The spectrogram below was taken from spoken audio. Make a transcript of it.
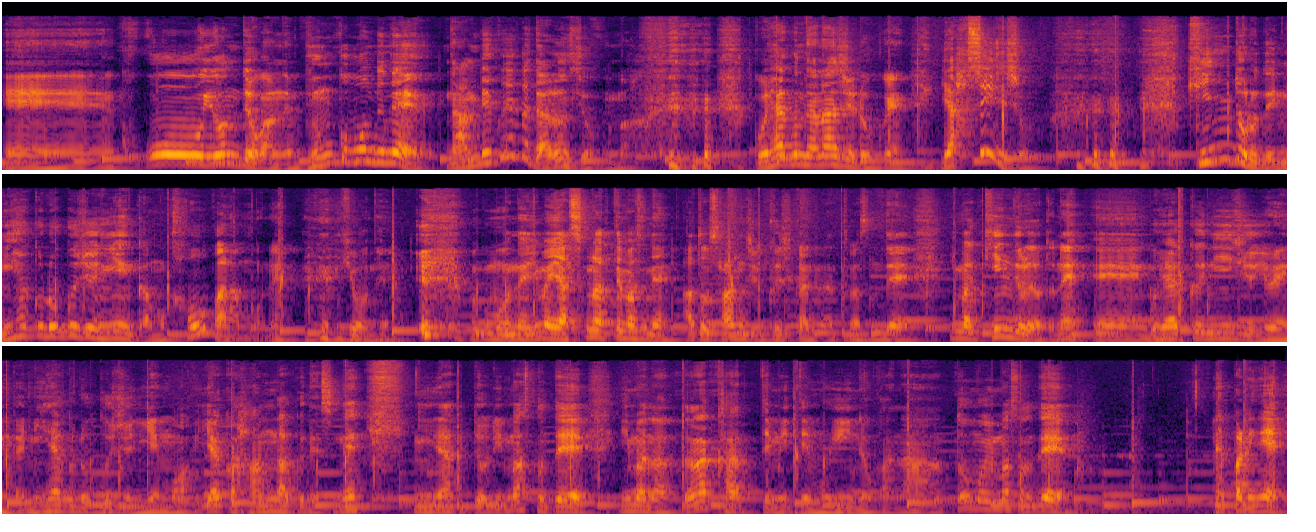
えー、ここを読んでおかね、文庫本でね、何百円かであるんですよ、今。576円。安いでしょ？Kindle で262円か、もう買おうかな、もうね。今日ね。僕もね、今安くなってますね。あと39時間でなってますんで、今、Kindle だとね、えー、524円が262円、もう約半額ですね、になっておりますおりますので、今だったら買ってみてもいいのかなと思いますので、やっぱりね、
